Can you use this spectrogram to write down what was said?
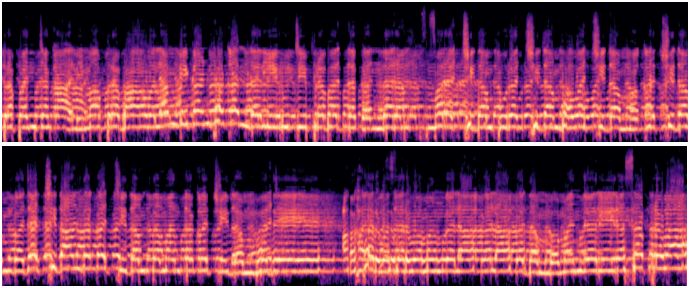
प्रपञ्च कालिम प्रभावलम्बि कण्ठ कन्दली रुचि प्रबद्ध कन्दरं स्मरच्छिदं, पुरच्छिदं, भवच्छिदं, मखच्छिदं गजच्छिदान्त कच्छिदं तमन्त कच्छिदं भजे। अखर्व सर्वमङ्गला कला कदंब मंजरी रस प्रवाह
